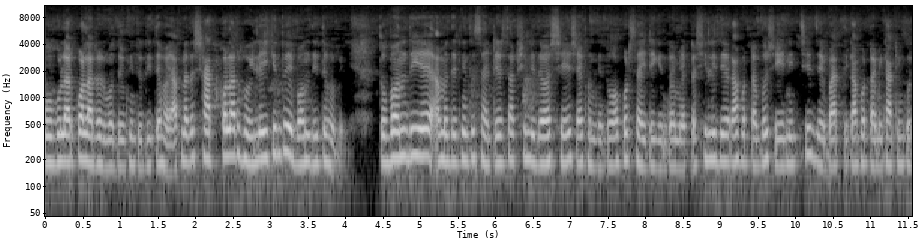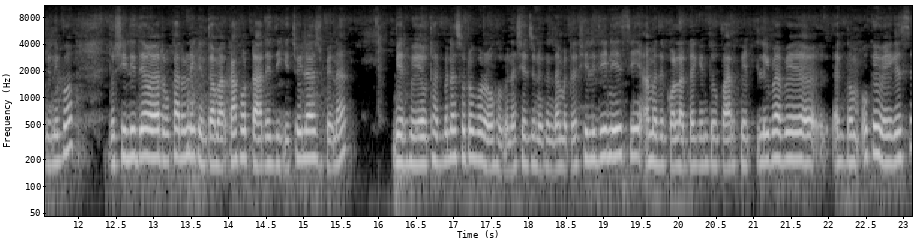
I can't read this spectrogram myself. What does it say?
ওগুলার কলারের মধ্যেও কিন্তু দিতে হয়। আপনাদের শার্ট কলার হইলেই কিন্তু এই বন দিতে হবে। তো বন দিয়ে আমাদের কিন্তু সাইডের চাপ শিলি দেওয়া শেষ। এখন কিন্তু অপর সাইডে কিন্তু আমি একটা শিলি দিয়ে কাপড়টা বসিয়ে নিচ্ছি, যে বাড়তি কাপড়টা আমি কাটিং করে নিব। তো শিলি দেওয়ার কারণে কিন্তু আমার কাপড়টা আর এদিকে চলে আসবে না। বের হয়েও থাকবে না, ছোটো বড়ও হবে না। সেজন্য কিন্তু আমি একটা শিলি দিয়ে নিয়েছি। আমাদের কলারটা কিন্তু পারফেক্টলিভাবে একদম ওকে হয়ে গেছে।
